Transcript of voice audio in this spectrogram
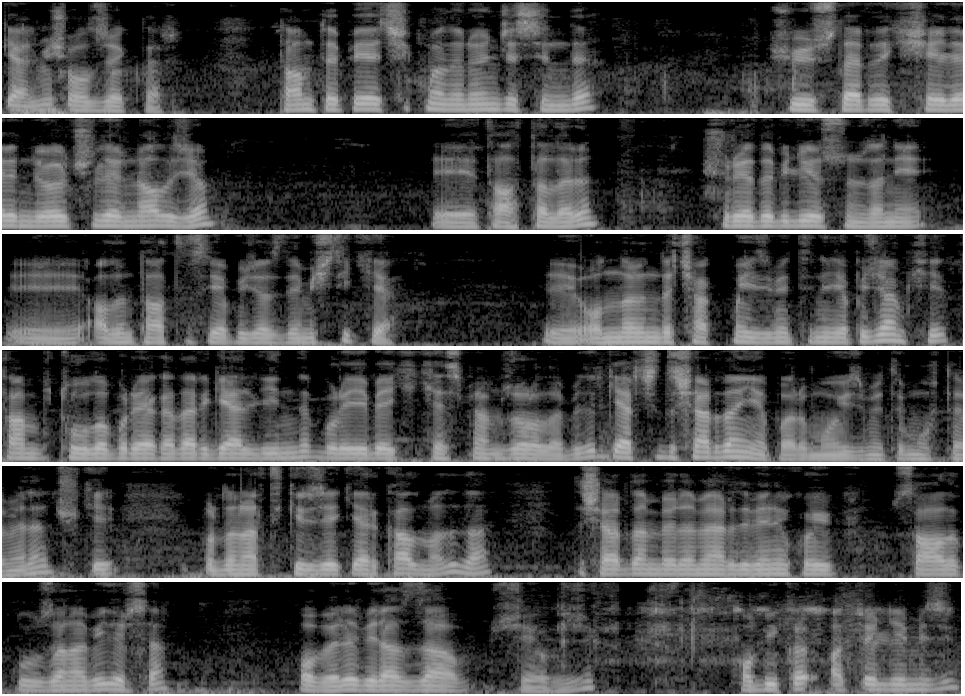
gelmiş olacaklar. Tam tepeye çıkmadan öncesinde şu üstlerdeki şeylerin de ölçülerini alacağım. Ee, tahtaların. Şuraya da biliyorsunuz hani e, alın tahtası yapacağız demiştik ya. E, onların da çakma hizmetini yapacağım ki tam tuğla buraya kadar geldiğinde burayı belki kesmem zor olabilir. Gerçi dışarıdan yaparım o hizmeti muhtemelen. Çünkü buradan artık girecek yer kalmadı da dışarıdan böyle merdiveni koyup sağlıklı uzanabilirsem o böyle biraz daha şey olacak. Hobi atölyemizin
